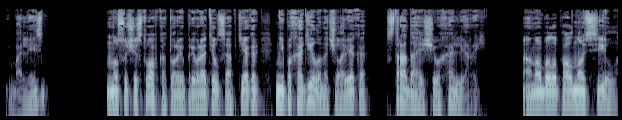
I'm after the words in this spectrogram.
Болезнь? Но существо, в которое превратился аптекарь, не походило на человека, страдающего холерой. Оно было полно сил,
